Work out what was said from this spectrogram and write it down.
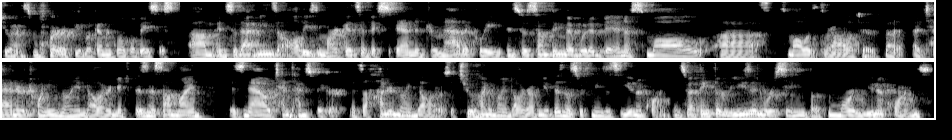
2x more if you look on a global basis. Um, and so that means all these markets have expanded dramatically. And so something that would have been a small, uh, small relative but a 10 or 20 million dollar niche business online is now 10 times bigger. It's a $100 million, a $200 million revenue business, which means it's a unicorn. And so I think the reason we're seeing both more unicorns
